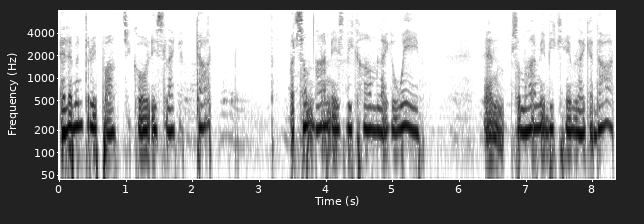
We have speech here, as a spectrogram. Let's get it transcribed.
elementary particle is like a dot, but sometimes it's become like a wave, and sometimes it became like a dot.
